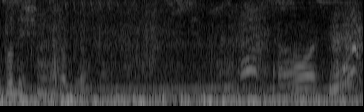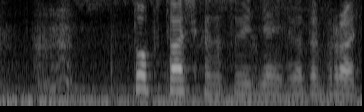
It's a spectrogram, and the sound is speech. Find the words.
в будущому зроблю. Вот. Топ тачка за свої деньги, треба брати.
